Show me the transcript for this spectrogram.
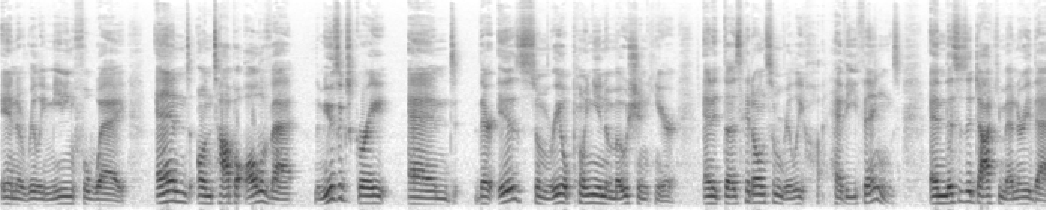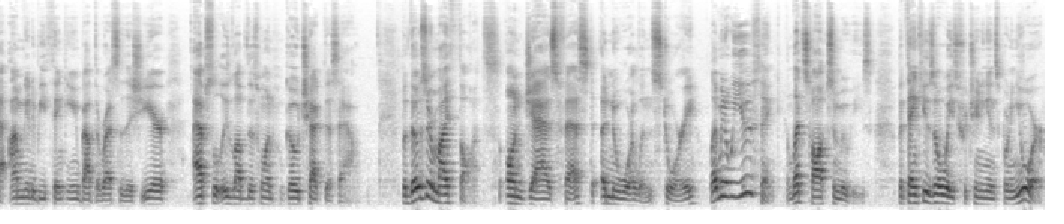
in a really meaningful way. And on top of all of that, the music's great and there is some real poignant emotion here. And it does hit on some really heavy things. And this is a documentary that I'm going to be thinking about the rest of this year. Absolutely love this one. Go check this out. But those are my thoughts on Jazz Fest, a New Orleans story. Let me know what you think, and let's talk some movies. But thank you as always for tuning in and supporting your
